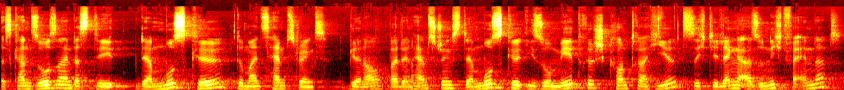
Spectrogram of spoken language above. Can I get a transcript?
es kann so sein, dass die, der Muskel, Du meinst Hamstrings. genau, bei den Hamstrings, der Muskel isometrisch kontrahiert, sich die Länge also nicht verändert,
